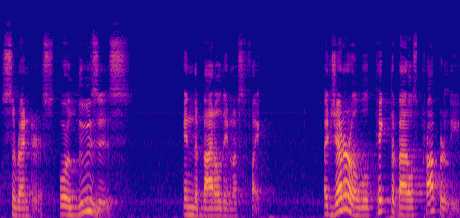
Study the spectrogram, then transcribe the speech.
surrenders or loses in the battle they must fight. A general will pick the battles properly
